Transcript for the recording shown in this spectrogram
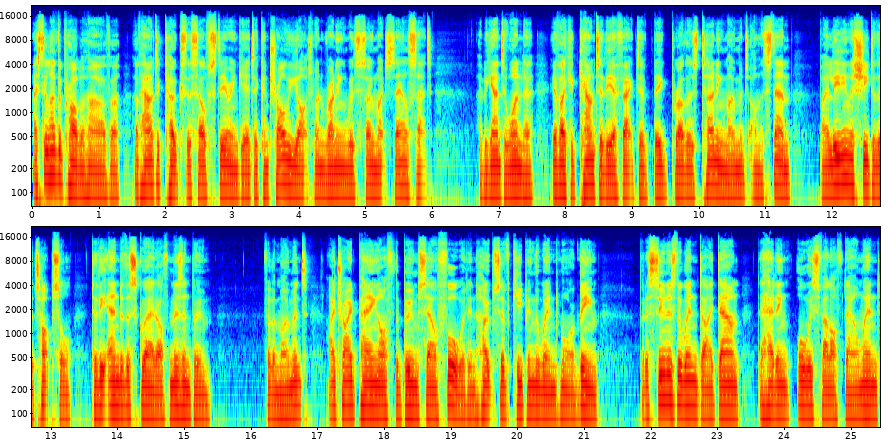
I still had the problem, however, of how to coax the self steering gear to control the yacht when running with so much sail set. I began to wonder if I could counter the effect of Big Brother's turning moment on the stem by leading the sheet of the topsail to the end of the squared off mizzen boom. For the moment, I tried paying off the boom sail forward in hopes of keeping the wind more abeam, but as soon as the wind died down, the heading always fell off downwind,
